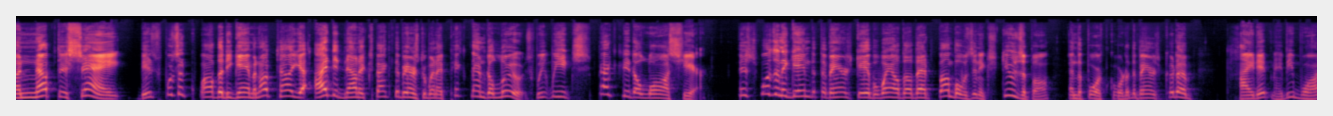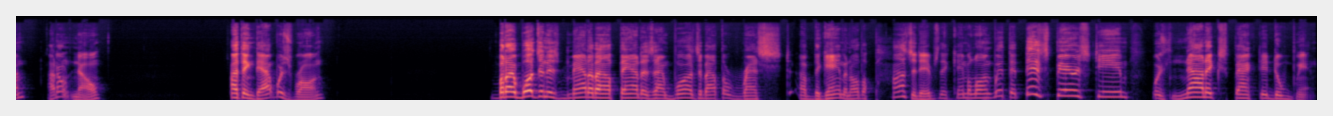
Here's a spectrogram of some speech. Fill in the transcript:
Enough to say this was a quality game. And I'll tell you, I did not expect the Bears to win. I picked them to lose. We, we expected a loss here. This wasn't a game that the Bears gave away, although that fumble was inexcusable in the fourth quarter. The Bears could have tied it, maybe won. I don't know. I think that was wrong. But I wasn't as mad about that as I was about the rest of the game and all the positives that came along with it. This Bears team was not expected to win.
